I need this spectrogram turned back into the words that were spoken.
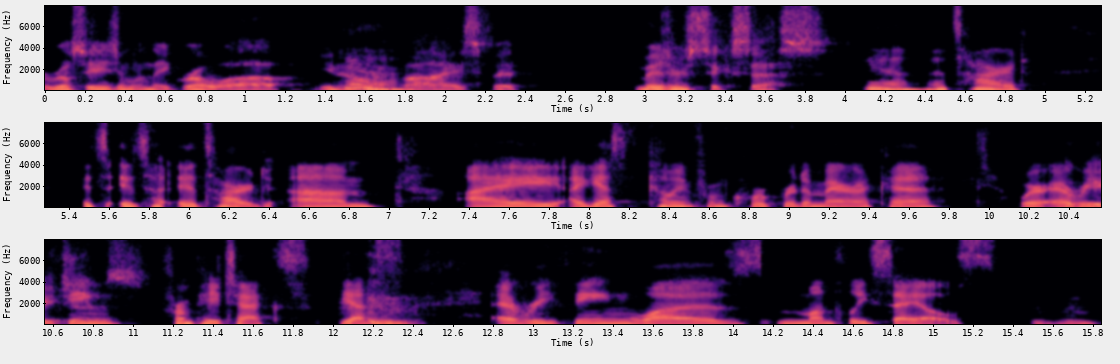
a real estate agent when they grow up, you know, Yeah. advice, but measure success. yeah. It's hard. It's it's it's hard. Um, I I guess coming from corporate America, where everything Paychex. from Paychex, yes, everything was monthly sales. Mhm.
